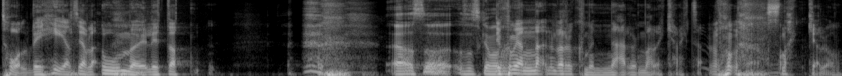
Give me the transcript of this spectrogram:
12, det är helt jävla omöjligt att... alltså, så ska Du man... kommer, jag, när- kommer närmare karaktär? Vad snackar du om?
